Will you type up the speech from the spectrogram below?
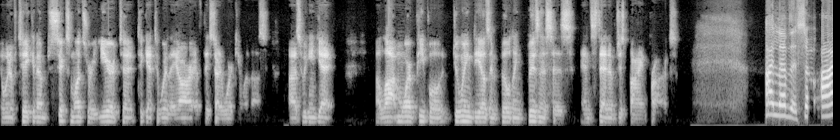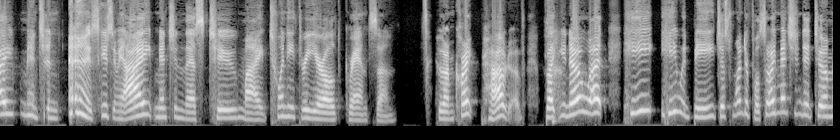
it would have taken them six months or a year to, to get to where they are if they started working with us uh, so we can get a lot more people doing deals and building businesses instead of just buying products I love this. So I mentioned, excuse me, I mentioned this to my 23 year old grandson who I'm quite proud of. But you know what? He he would be just wonderful. So I mentioned it to him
